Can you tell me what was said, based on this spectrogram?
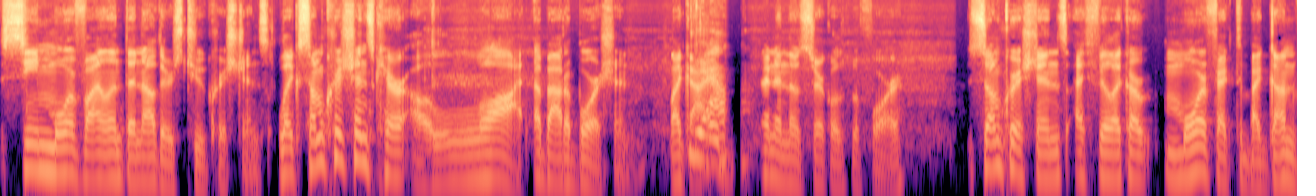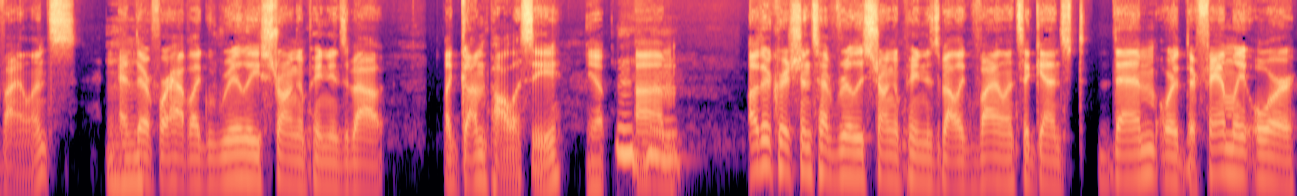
seem more violent than others to Christians. Like some Christians care a lot about abortion. Like Yeah. I've been in those circles before. Some Christians I feel like are more affected by gun violence Mhm. and therefore have like really strong opinions about like gun policy. Yep. Mm-hmm. Um, other Christians have really strong opinions about like violence against them or their family or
